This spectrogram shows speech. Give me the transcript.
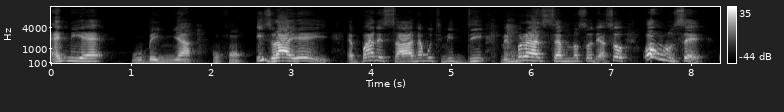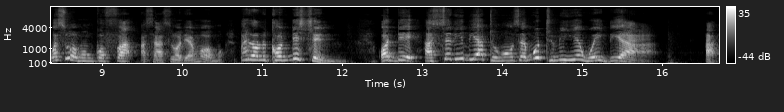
ɛneɛ wobɛnya wo ho. Israel ɛba ne saa na mutumi di me nsɛm no so deɛ so ɔhunu sɛ wɔse wɔn nkɔfa asase no ɔde ama wɔn but on condition ɔde asɛdeɛ bi ato ho sɛ mutumi yɛ wei di a ah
